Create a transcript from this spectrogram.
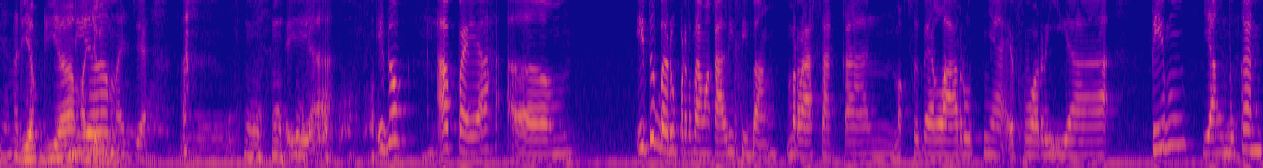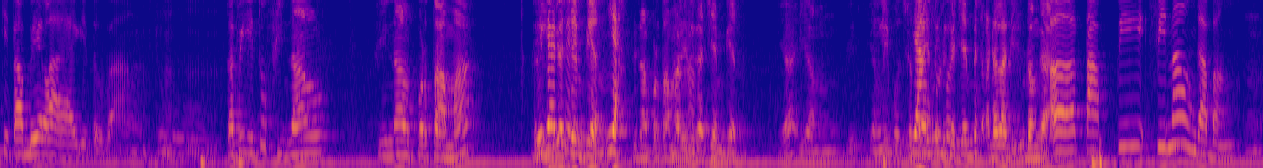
Hana diam-diam aja Diam gitu. aja. iya, itu apa ya? em, itu baru pertama kali sih bang merasakan maksudnya larutnya euforia tim yang bukan kita bela gitu bang. Tapi itu final final pertama Liga Liga, Cha- Champion. ya. Final pertama di Liga Champion. Ya, yang yang liput. Setelah Yang itu Liga. Champions ada lagi, udah enggak? Eh, tapi final enggak bang. Hmm.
